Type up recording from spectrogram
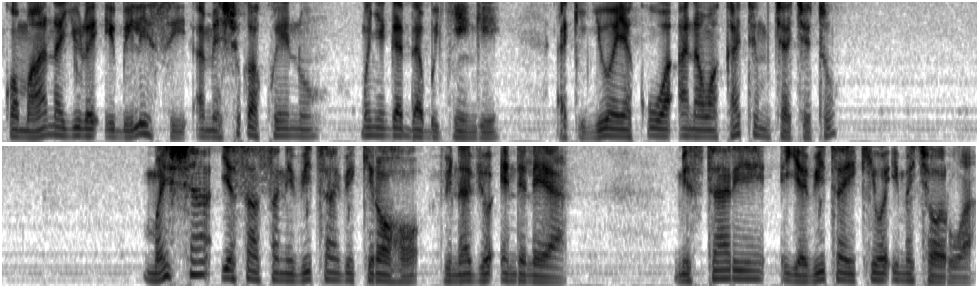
kwa maana yule ibilisi ameshuka kwenu mwenye ghadhabu nyingi akijua ya kuwa ana wakati mchache tu. Maisha ya sasa ni vita vya kiroho vinavyoendelea. Mistari ya vita ikiwa imechorwa.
